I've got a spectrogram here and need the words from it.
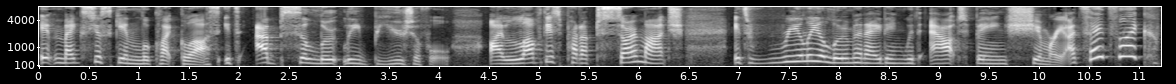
It makes your skin look like glass. It's absolutely beautiful. I love this product so much. It's really illuminating without being shimmery. I'd say it's like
